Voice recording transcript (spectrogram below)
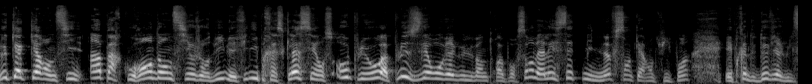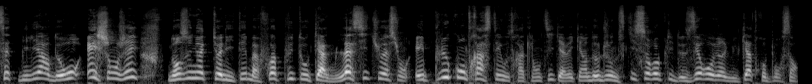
Le CAC 40 signe un parcours en dents de scie aujourd'hui, mais finit presque la séance au plus haut à plus 0,23% vers les 7948 points et près de 2,7 milliards d'euros échangés dans une actualité, ma foi, plutôt calme. La situation est plus contrastée outre-Atlantique avec un Dow Jones qui se replie de 0,4%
